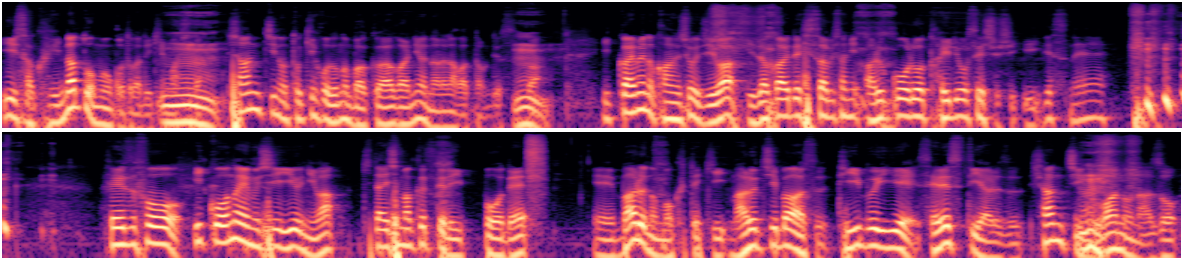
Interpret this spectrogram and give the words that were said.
いい作品だと思うことができました、うん。シャンチーの時ほどの爆上がりにはならなかったのですが、うん。1回目の鑑賞時は居酒屋で久々にアルコールを大量摂取しいいですね。フェーズ4以降の MCU には期待しまくってる一方で、えーバルの目的マルチバース TVA セレスティアルズシャンチーの輪の謎、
